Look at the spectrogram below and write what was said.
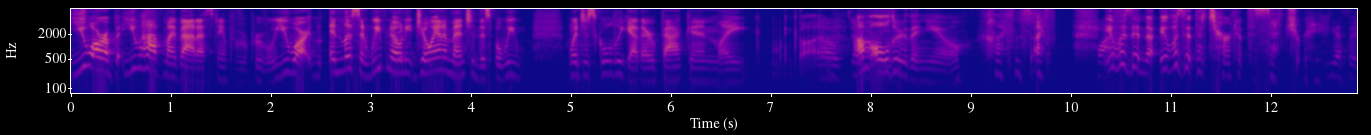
You are a, you have my badass stamp of approval. You are, and listen, we've known Joanna mentioned this, but we went to school together back in like, god, Oh, I'm older than you. I was, I, Quiet. it was in the, it was at the turn of the century. Yes, it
